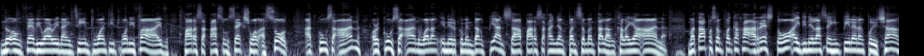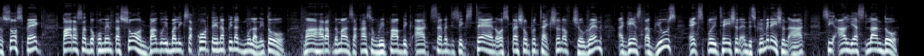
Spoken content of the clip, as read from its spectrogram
noong February 19, 2025 para sa kasong sexual assault at kung saan or kung saan walang inirekomendang piyansa para sa kanyang pansamantalang kalayaan. Matapos ang pagkakaaresto ay dinila sa himpilan ng pulisya ang sospek para sa dokumentasyon bago ibalik sa korte na pinagmulan ito. Maharap naman sa kasong Republic Act 7610 o Special Protection of Children Against Abuse, Exploitation and Discrimination Act si alias Lando.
